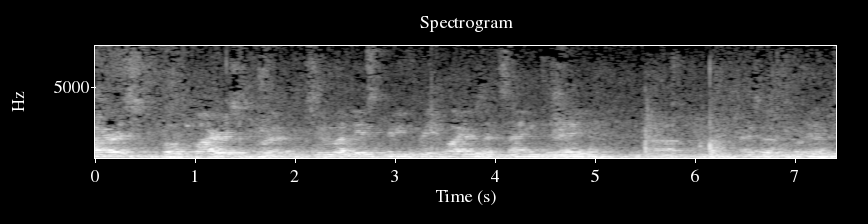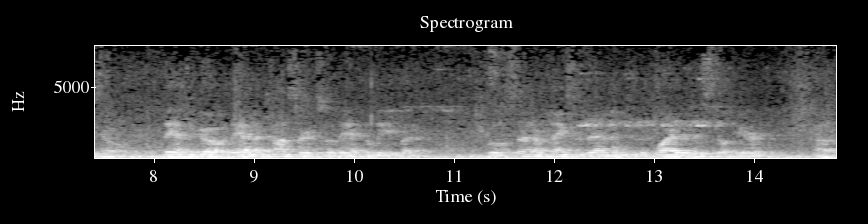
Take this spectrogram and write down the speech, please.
Choirs, both choirs, or two at least, maybe three choirs that sang today. Uh, as a- They had to go. They had a concert, so they had to leave, but we'll send our thanks to them and to the choir that is still here. Uh,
